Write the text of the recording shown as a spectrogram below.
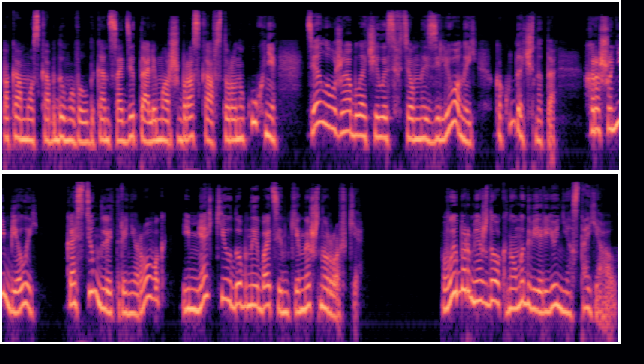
Пока мозг обдумывал до конца детали марш-броска в сторону кухни, тело уже облачилось в темно-зеленый, как удачно-то, хорошо не белый, костюм для тренировок и мягкие удобные ботинки на шнуровке. Выбор между окном и дверью не стоял.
